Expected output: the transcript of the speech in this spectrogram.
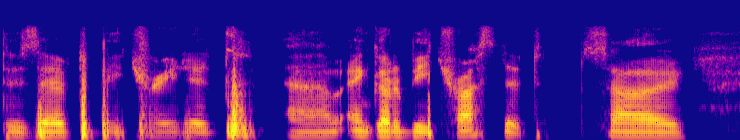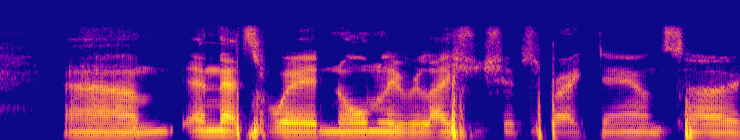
deserve to be treated um, and got to be trusted. So, um, and that's where normally relationships break down. So,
